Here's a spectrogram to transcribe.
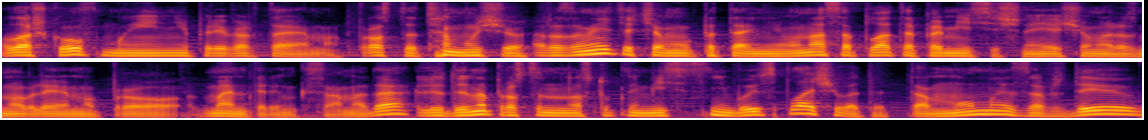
Лашков ми не привертаємо. Просто тому, що розумієте, в чому питання? У нас оплата помісячна, якщо ми розмовляємо про менторинг саме, да? людина просто на наступний місяць не буде сплачувати. Тому ми завжди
